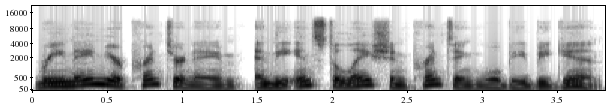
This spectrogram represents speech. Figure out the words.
Rename your printer name and the installation printing will be begin.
